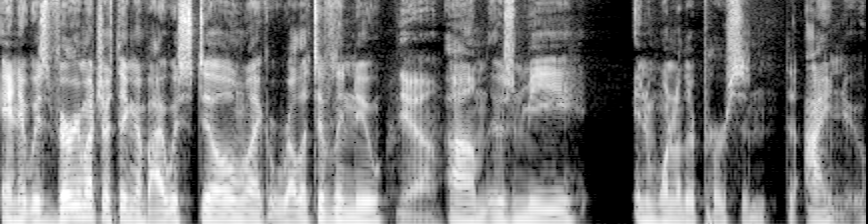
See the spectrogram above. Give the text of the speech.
and it was very much a thing of I was still like relatively new. yeah. Um, it was me and one other person that I knew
